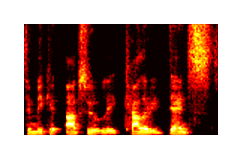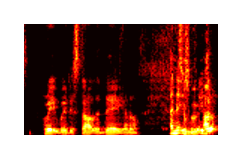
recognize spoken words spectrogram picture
to make it absolutely calorie dense. Great way to start the day, you know. And it's, So it's- I-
